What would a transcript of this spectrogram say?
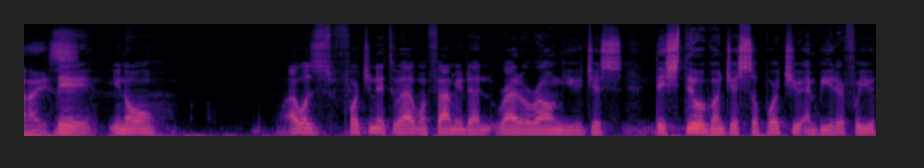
Nice. they you know I was fortunate to have one family that right or wrong you just they still gonna just support you and be there for you.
